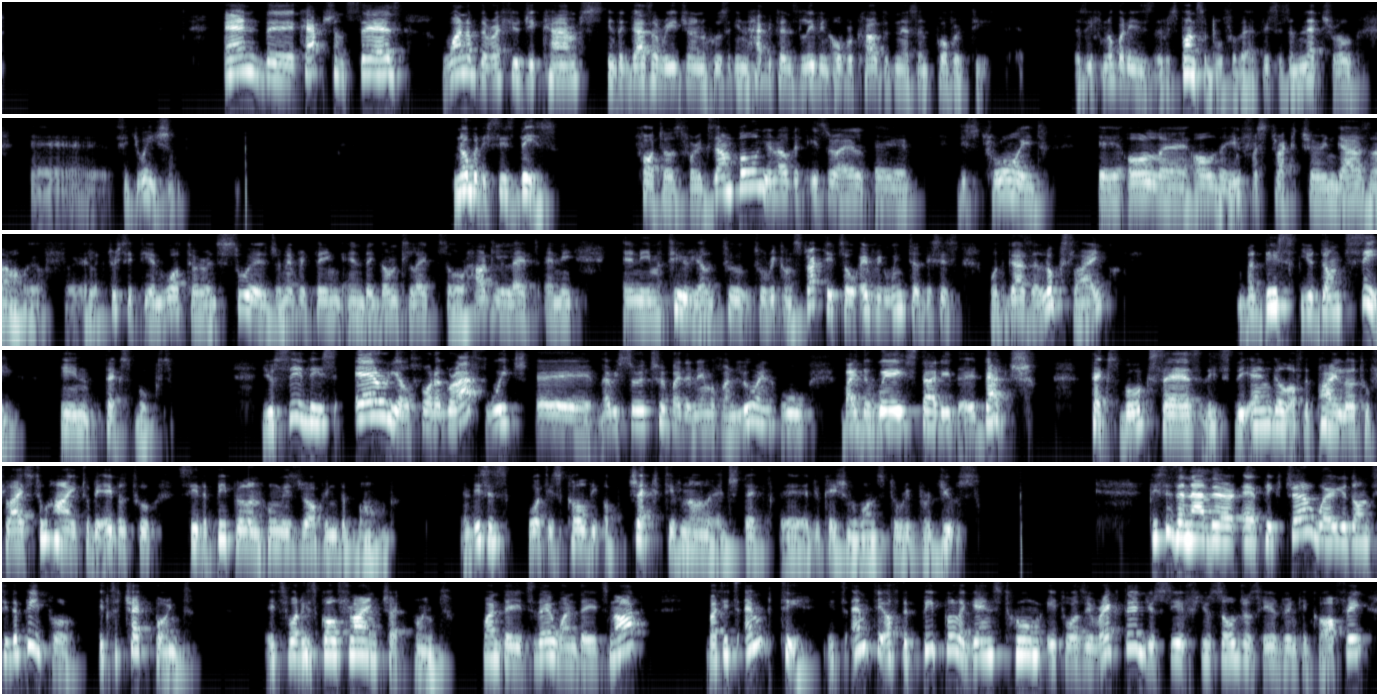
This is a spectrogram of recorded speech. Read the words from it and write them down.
And the caption says, one of the refugee camps in the Gaza region whose inhabitants live in overcrowdedness and poverty, as if nobody is responsible for that. This is a natural uh, situation. Nobody sees these photos, for example, you know that Israel uh, destroyed uh, all uh, all the infrastructure in Gaza of electricity and water and sewage and everything, and they don't let or hardly let any any material to, to reconstruct it. So every winter, this is what Gaza looks like. But this you don't see in textbooks. You see this aerial photograph, which uh, a researcher by the name of Van Leeuwen, who, by the way, studied uh, Dutch textbook, says it's the angle of the pilot who flies too high to be able to see the people on whom he's dropping the bomb. And this is what is called the objective knowledge that uh, education wants to reproduce. This is another uh, picture where you don't see the people. It's a checkpoint. It's what is called flying checkpoint. One day it's there, one day it's not, but it's empty. It's empty of the people against whom it was erected. You see a few soldiers here drinking coffee.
